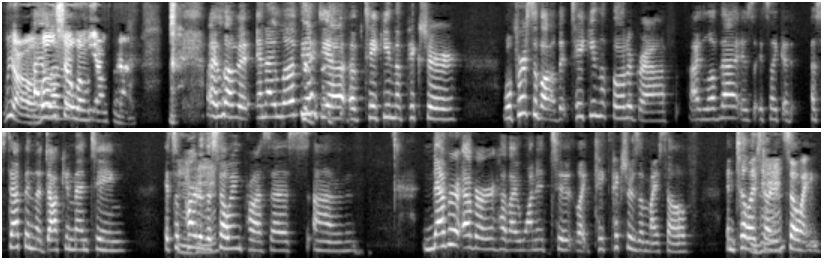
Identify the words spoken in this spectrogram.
We are a whole show it. when we outside. I love it. And I love the idea of taking the picture. Well, first of all, that taking the photograph, I love that is it's like a, a step in the documenting it's a part mm-hmm. of the mm-hmm. sewing process. Um, never ever have I wanted to like take pictures of myself until I started mm-hmm. sewing.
